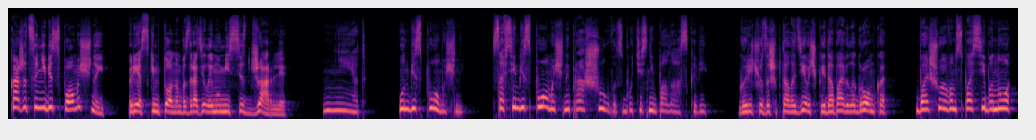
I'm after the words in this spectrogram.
Кажется, не беспомощный», — резким тоном возразила ему миссис Джарли. «Нет, он беспомощный, совсем беспомощный. Прошу вас, будьте с ним поласковей», — горячо зашептала девочка и добавила громко. «Большое вам спасибо, но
